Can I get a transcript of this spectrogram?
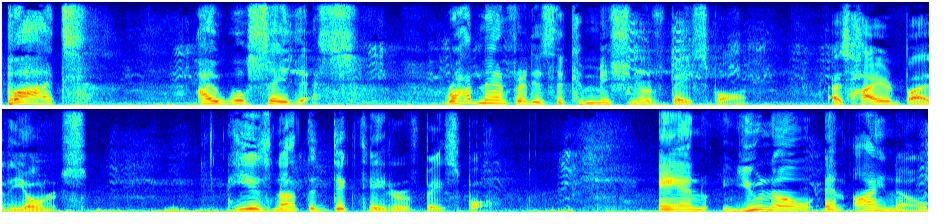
But I will say this. Rob Manfred is the commissioner of baseball as hired by the owners. He is not the dictator of baseball. And you know and I know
